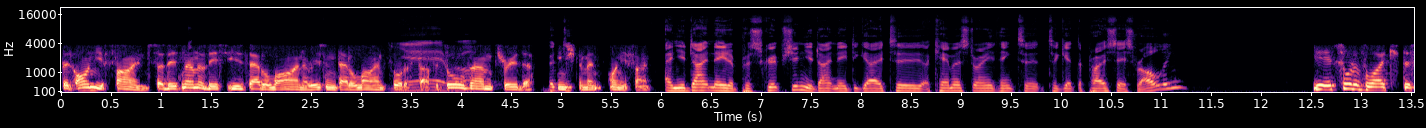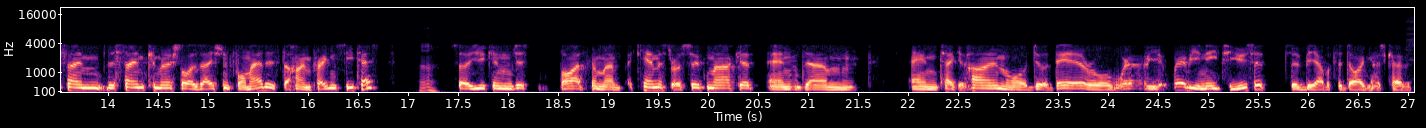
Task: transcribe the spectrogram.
but on your phone. So there's none of this is that a line or isn't that a line sort of Yeah, stuff. It's all right. done through the But do- instrument on your phone. And you don't need a prescription. You don't need to go to a chemist or anything to, to get the process rolling. It's sort of like the same the same commercialization format as the home pregnancy tests. Huh. So you can just buy it from a, a chemist or a supermarket and um, and take it home or do it there or wherever you, wherever you need to use it to be able to diagnose COVID.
